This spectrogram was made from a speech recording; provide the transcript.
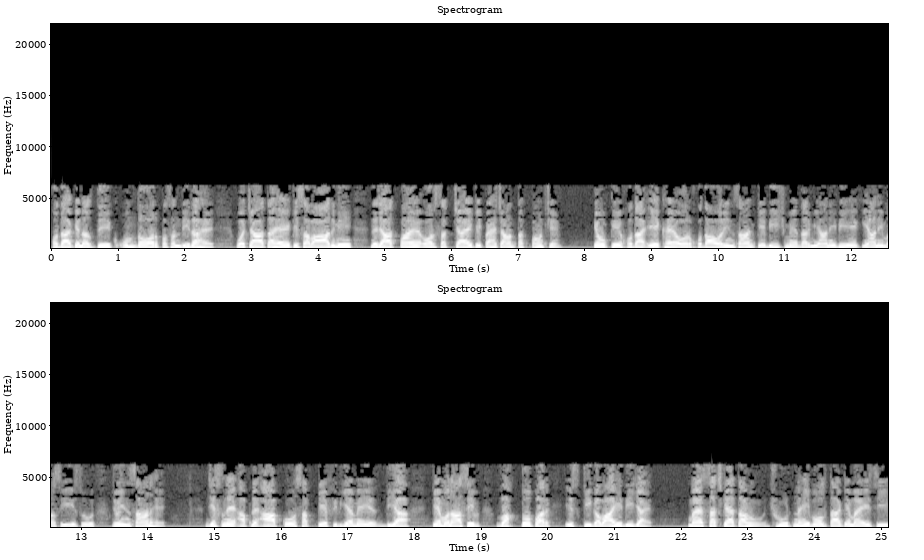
خدا کے نزدیک عمدہ اور پسندیدہ ہے۔ وہ چاہتا ہے کہ سب آدمی نجات پائیں اور سچائی کی پہچان تک پہنچیں۔ کیونکہ خدا ایک ہے اور خدا اور انسان کے بیچ میں درمیانی بھی ایک یعنی مسیسو جو انسان ہے، جس نے اپنے آپ کو سب کے فدیہ میں دیا کہ مناسب وقتوں پر اس کی گواہی دی جائے۔ میں سچ کہتا ہوں، جھوٹ نہیں بولتا کہ میں اسی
